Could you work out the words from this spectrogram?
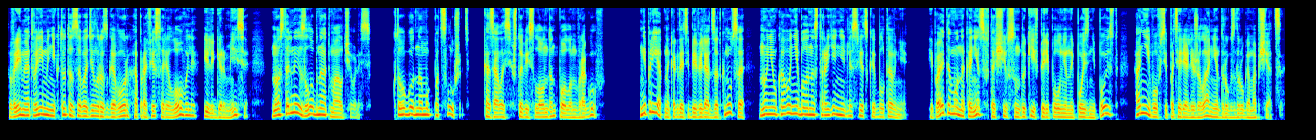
Время от времени кто-то заводил разговор о профессоре Ловеле или Гермесе, но остальные злобно отмалчивались. Кто угодно мог подслушать. Казалось, что весь Лондон полон врагов. Неприятно, когда тебе велят заткнуться, но ни у кого не было настроения для светской болтовни. И поэтому, наконец, втащив сундуки в переполненный поздний поезд, они и вовсе потеряли желание друг с другом общаться.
